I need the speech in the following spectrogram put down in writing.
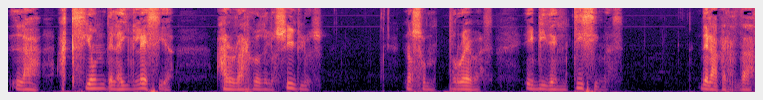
La acción de la Iglesia a lo largo de los siglos. No son pruebas evidentísimas de la verdad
